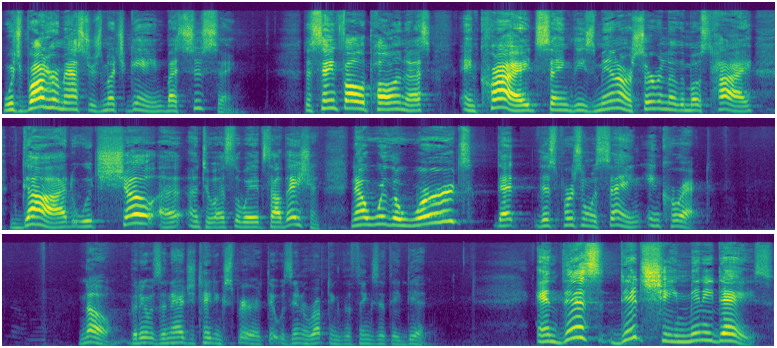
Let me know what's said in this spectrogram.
which brought her masters much gain by soothsaying. The same followed Paul and us and cried, saying, These men are servants of the Most High God, which show uh, unto us the way of salvation. Now, were the words that this person was saying incorrect? No, but it was an agitating spirit that was interrupting the things that they did. And this did she many days.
